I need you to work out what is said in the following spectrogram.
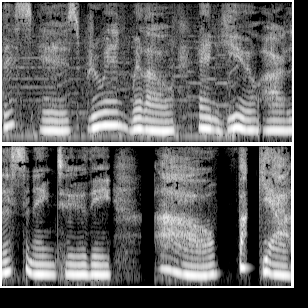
this is Ruan Willow, and you are listening to the Oh, fuck yeah,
